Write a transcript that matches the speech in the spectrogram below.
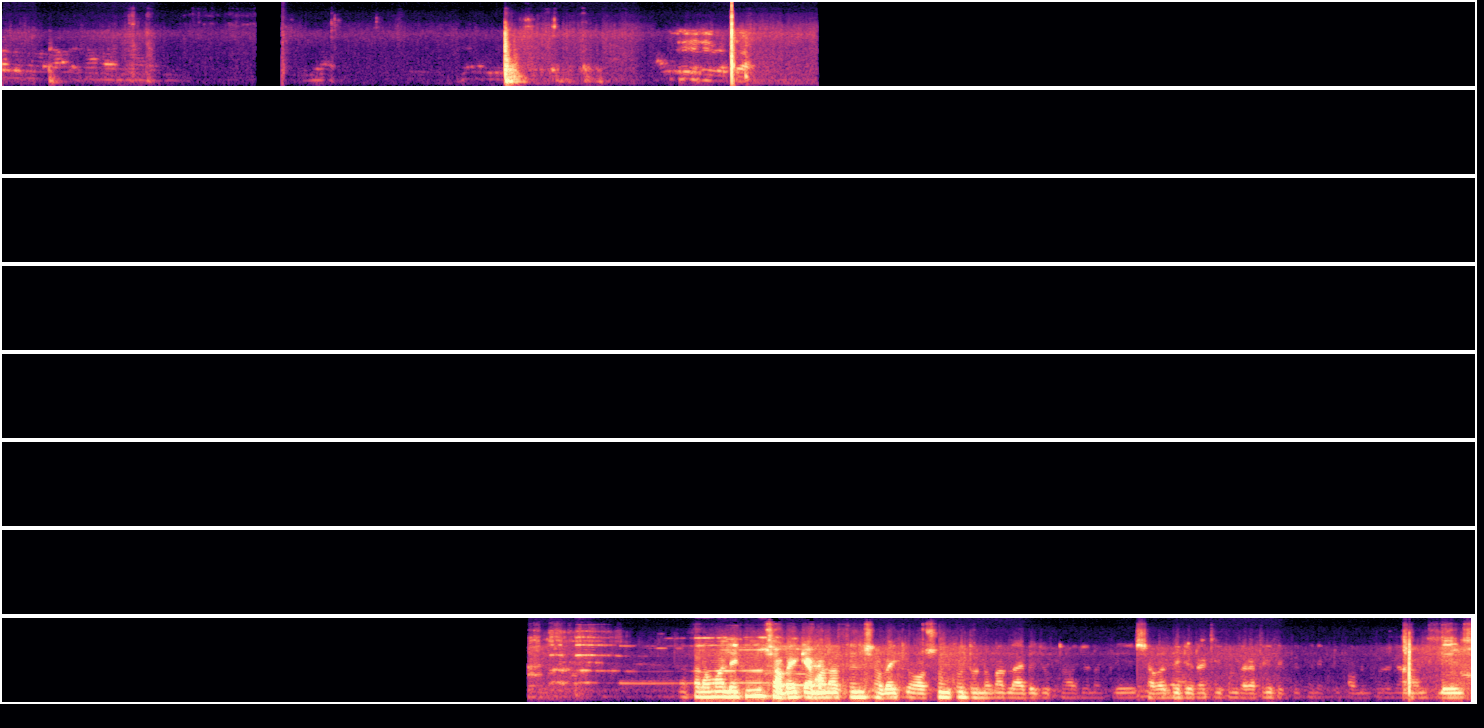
আসসালামু আলাইকুম, সবাই কেমন আছেন? সবাইকে অসংখ্য ধন্যবাদ লাইভে যুক্ত হওয়ার জন্য। প্লিজ সবাই ভিডিওটা কি কোন জায়গা থেকে দেখতেছেন একটু কমেন্ট করে জানান প্লিজ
